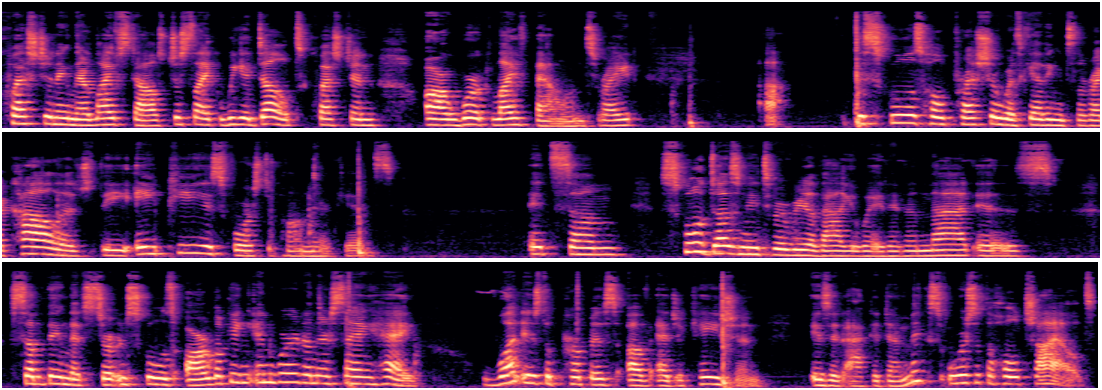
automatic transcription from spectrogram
questioning their lifestyles, just like we adults question our work life balance, right? The schools hold pressure with getting into the right college. The AP is forced upon their kids. It's um, school does need to be reevaluated, and that is something that certain schools are looking inward and they're saying, hey, what is the purpose of education? Is it academics or is it the whole child?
